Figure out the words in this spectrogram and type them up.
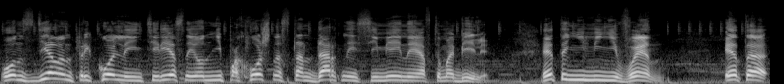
Он сделан прикольно, интересно, и он не похож на стандартные семейные автомобили. Это не минивэн, это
